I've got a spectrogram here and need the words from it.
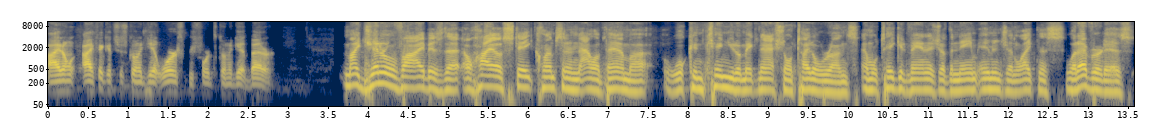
I don't. I think it's just going to get worse before it's going to get better my general vibe is that Ohio State, Clemson, and Alabama will continue to make national title runs and will take advantage of the name, image, and likeness, whatever it is,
